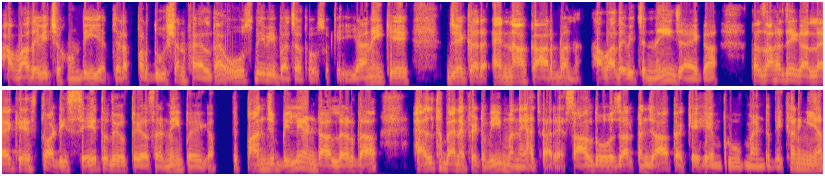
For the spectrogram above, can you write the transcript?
ਹਵਾ ਦੇ ਵਿੱਚ ਹੁੰਦੀ ਹੈ, ਜਿਹੜਾ ਪ੍ਰਦੂਸ਼ਣ ਫੈਲਦਾ ਉਸ ਦੀ ਵੀ ਬਚਤ ਹੋ ਸਕੇ। ਯਾਨੀ ਕਿ ਜੇਕਰ ਇੰਨਾ ਕਾਰਬਨ ਹਵਾ ਦੇ ਵਿੱਚ ਨਹੀਂ ਜਾਏਗਾ, ਤਾਂ ਜ਼ਾਹਰ ਜੀ ਗੱਲ ਹੈ ਕਿ ਇਸ ਤੁਹਾਡੀ ਸਿਹਤ ਦੇ ਉੱਤੇ ਅਸਰ ਨਹੀਂ ਪਏਗਾ ਤੇ 5 ਬਿਲੀਅਨ ਡਾਲਰ ਦਾ ਹੈਲਥ ਬੈਨੀਫਿਟ ਵੀ ਮੰਨਿਆ ਜਾ ਰਿਹਾ। ਸਾਲ 2050 ਤੱਕ ਇਹ ਇੰਪਰੂਵਮੈਂਟ ਦਿਖਣਗੀਆਂ।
